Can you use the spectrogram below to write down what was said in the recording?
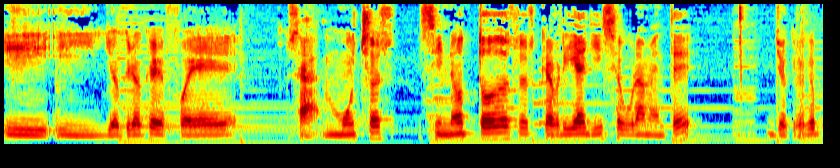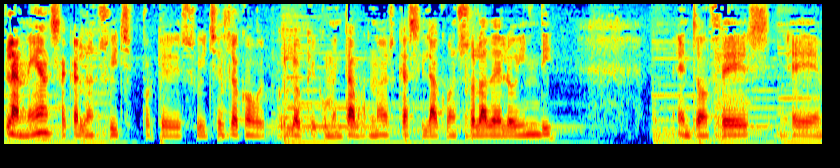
y, y yo creo que fue sea, muchos, si no todos los que habría allí, seguramente yo creo que planean sacarlo en Switch, porque Switch es lo, lo que comentamos, ¿no? Es casi la consola de lo indie. Entonces, eh,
